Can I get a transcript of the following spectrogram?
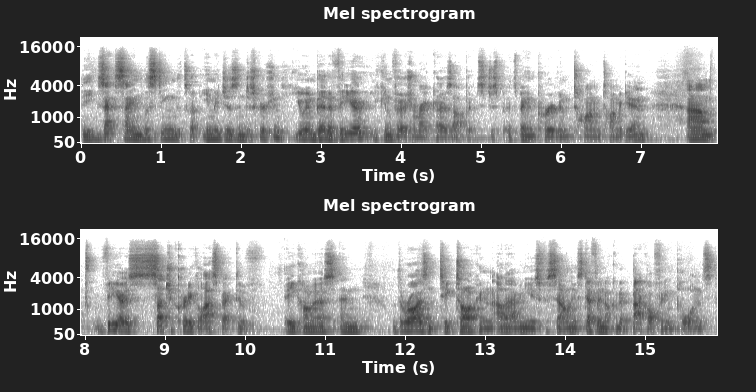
the exact same listing that's got images and description. You embed a video, your conversion rate goes up. It's just it's been proven time and time again. Um, video is such a critical aspect of e-commerce and with the rise in TikTok and other avenues for selling, it's definitely not going to back off in importance.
